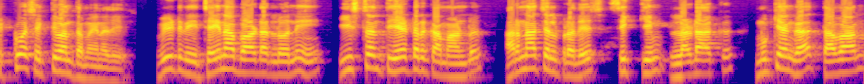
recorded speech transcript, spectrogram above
ఎక్కువ శక్తివంతమైనది. వీటిని చైనా బార్డర్లోని eastern theatre command Arunachal Pradesh Sikkim Ladakh ముఖ్యంగా తవాన్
